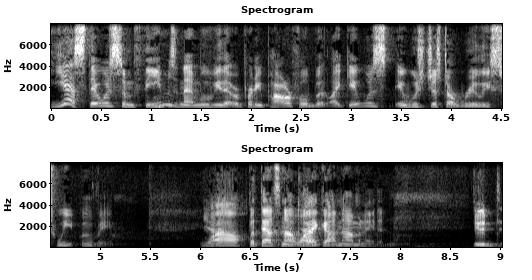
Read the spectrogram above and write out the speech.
yes, there was some themes in that movie that were pretty powerful, but like it was it was just a really sweet movie. Yeah. Wow. But that's not okay. why it got nominated. Dude,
